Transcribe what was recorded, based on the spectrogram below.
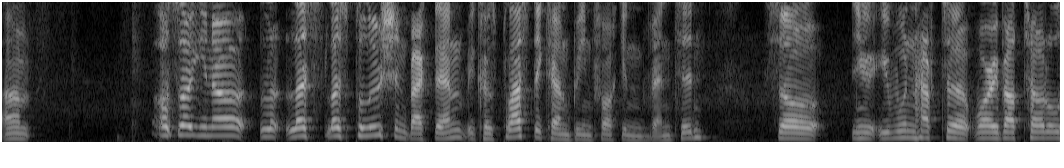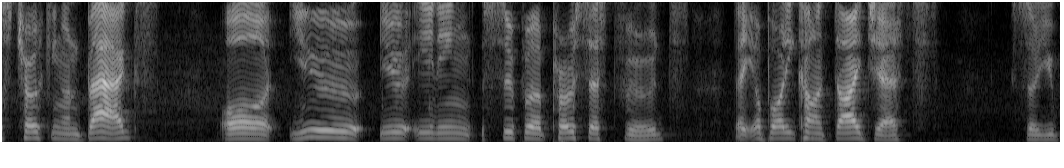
Um, also, you know, l- less less pollution back then because plastic hadn't been fucking invented, so you you wouldn't have to worry about turtles choking on bags or you super processed foods that your body can't digest so you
